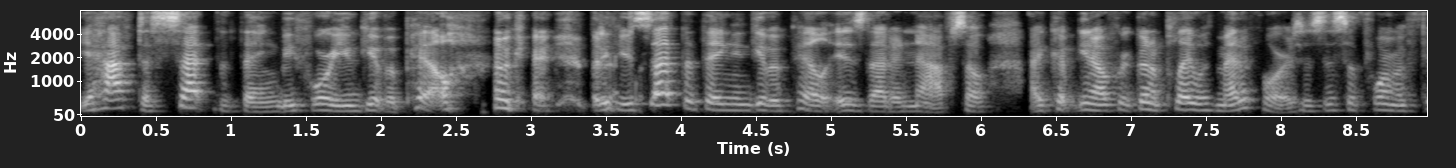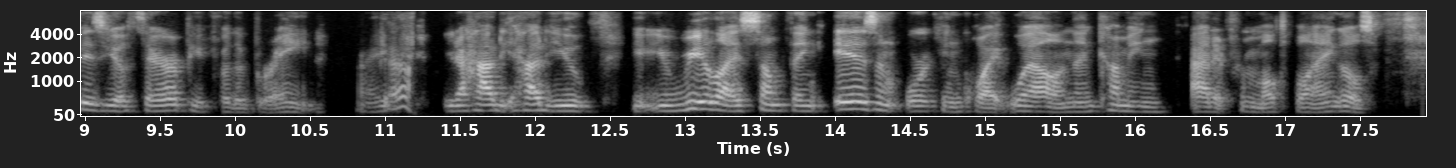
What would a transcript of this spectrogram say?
you have to set the thing before you give a pill. Okay but if you set the thing and give a pill is that enough? So i could you know if we're going to play with metaphors is this a form of physiotherapy for the brain right? Yeah. you know how do you, how do you, you you realize something isn't working quite well and then coming at it from multiple angles.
